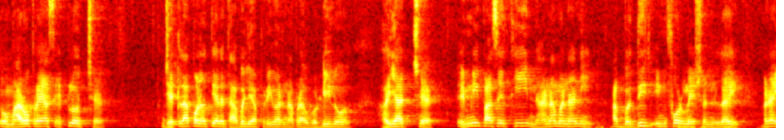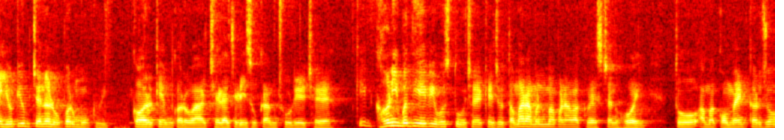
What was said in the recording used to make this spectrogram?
તો મારો પ્રયાસ એટલો જ છે જેટલા પણ અત્યારે ધાબલિયા પરિવારના આપણા વડીલો, હયાત છે, એમની પાસેથી નાનામાં નાની આ બધી જ ઇન્ફોર્મેશન લઈ અને આ યુટ્યુબ ચેનલ ઉપર મૂકવી. કર કેમ કરવા, છેડાછેડી શું કામ છોડે છે, કે ઘણી બધી એવી વસ્તુ છે કે જો તમારા મનમાં પણ આવા ક્વેશ્ચન હોય, તો આમાં કોમેન્ટ કરજો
